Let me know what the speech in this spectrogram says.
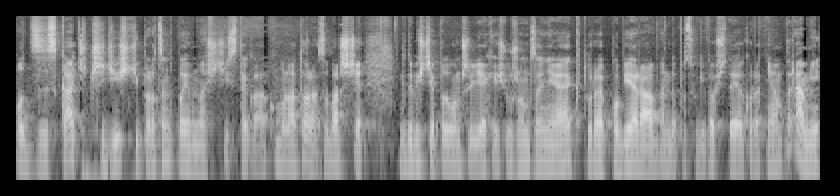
odzyskać 30% pojemności z tego akumulatora. Zobaczcie, gdybyście podłączyli jakieś urządzenie, które pobiera, będę posługiwał się tutaj akurat nie amperami,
